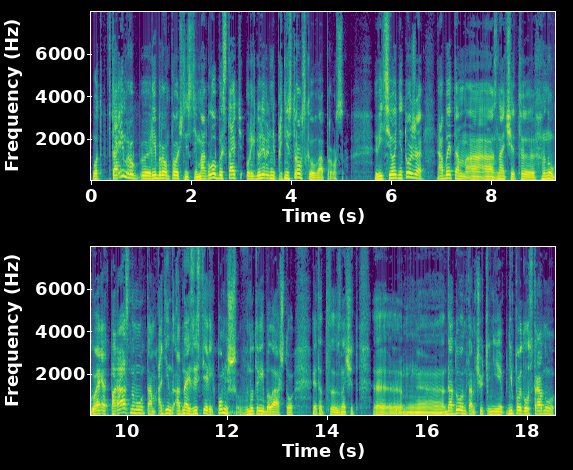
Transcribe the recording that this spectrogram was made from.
Вот вторым ребром прочности могло бы стать урегулирование Приднестровского вопроса. Ведь сегодня тоже об этом, а, а, значит, э, ну, говорят по-разному. Там один, одна из истерик, помнишь, внутри была, что этот, значит, э, э, Дадон там чуть ли не, не продал страну,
